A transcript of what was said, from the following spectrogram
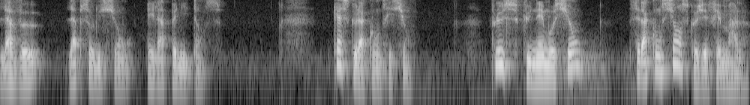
l'aveu l'absolution et la pénitence. Qu'est-ce que la contrition? Plus qu'une émotion, c'est la conscience que j'ai fait mal,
